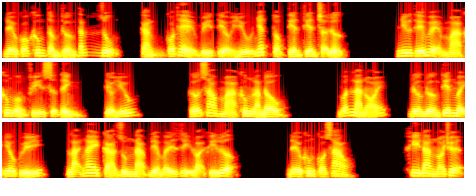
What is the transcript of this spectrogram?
đều có không tầm thường tác dụng, càng có thể vì tiểu hữu nhất tộc tiên thiên trợ lực. Như thế huệ mà không hưởng phí sự tình, tiểu hữu, cớ sao mà không làm đâu? Vẫn là nói, đường đường tiên mệnh yêu quý, lại ngay cả dung nạp điểm ấy dị loại khí lượng, đều không có sao. Khi đang nói chuyện,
